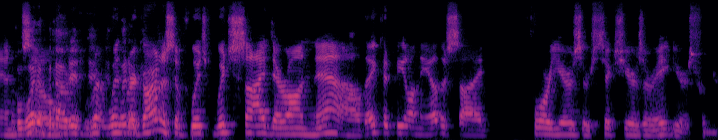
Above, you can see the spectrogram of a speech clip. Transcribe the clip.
And what so, about it? regardless of which which side they're on now, they could be on the other side four years or six years or eight years from now.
